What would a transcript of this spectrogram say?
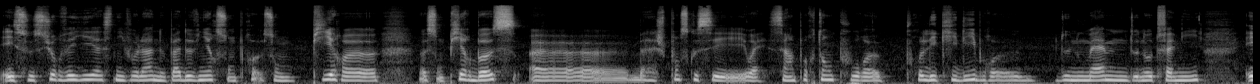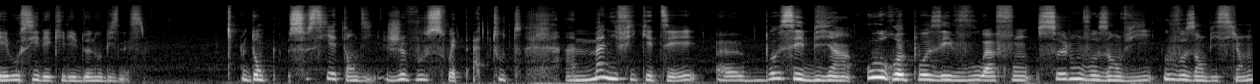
Et se surveiller à ce niveau-là, ne pas devenir son, son, pire, euh, son pire boss, euh, bah, je pense que c'est ouais, important pour, pour l'équilibre de nous-mêmes, de notre famille et aussi l'équilibre de nos business. Donc, ceci étant dit, je vous souhaite à toutes un magnifique été. bossez bien ou reposez-vous à fond selon vos envies ou vos ambitions.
